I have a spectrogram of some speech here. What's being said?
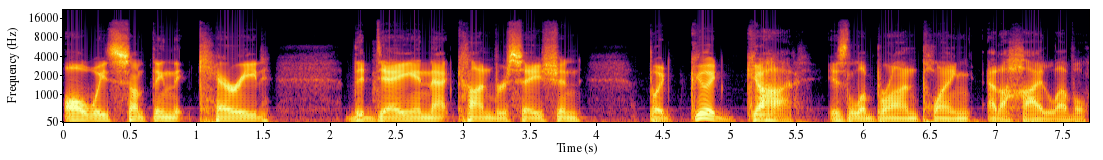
always something that carried the day in that conversation. But good God, is LeBron playing at a high level?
